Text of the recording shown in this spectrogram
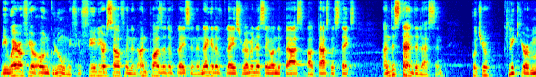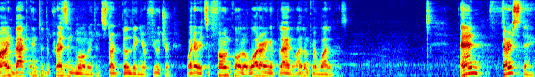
Beware of your own gloom. If you feel yourself in an unpositive place, in a negative place, reminiscing on the past, about past mistakes, understand the lesson, put your click your mind back into the present moment and start building your future. Whether it's a phone call or watering a plant, or I don't care what it is. And Thursday,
